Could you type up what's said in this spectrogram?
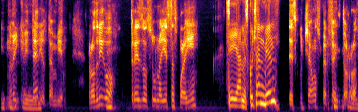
Y no, hay pues, criterio eh, también. Rodrigo, 3, 2, 1, ¿ya estás por ahí? Sí, ¿ya me escuchan bien? Te escuchamos perfecto, Rod.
